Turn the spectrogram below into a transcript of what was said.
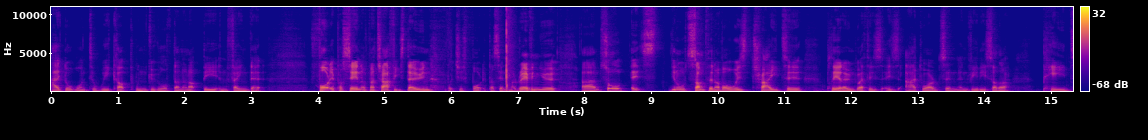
I don't want to wake up when Google have done an update and find that 40% of my traffic's down, which is 40% of my revenue. Um, so it's you know something I've always tried to play around with is, is AdWords and, and various other paid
